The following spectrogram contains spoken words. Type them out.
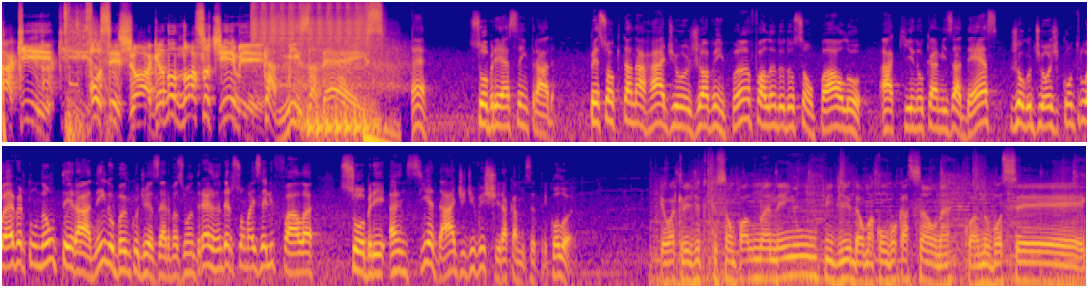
Aqui, aqui, você joga no nosso time. Camisa 10. É, sobre essa entrada. Pessoal que está na rádio Jovem Pan falando do São Paulo aqui no Camisa 10. Jogo de hoje contra o Everton não terá nem no banco de reservas o André Anderson, mas ele fala sobre a ansiedade de vestir a camisa tricolor. Eu acredito que o São Paulo não é nenhum pedido, é uma convocação, né? Quando você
